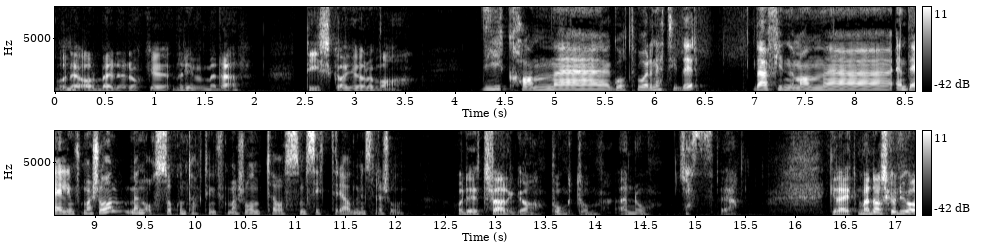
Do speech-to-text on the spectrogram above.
og det arbeidet dere driver med der, de skal gjøre hva? De kan eh, gå til våre nettsider. Der finner man eh, en del informasjon, men også kontaktinformasjon til oss som sitter i administrasjonen. Og det er tverga.no? Yes. Ja. Greit, men da skal du ha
